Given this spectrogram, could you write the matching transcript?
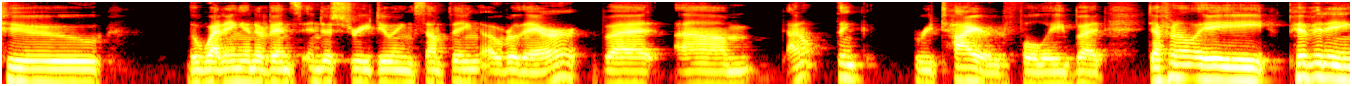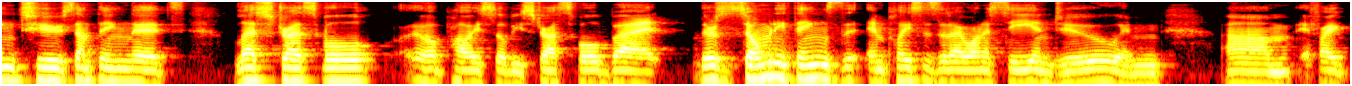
to the wedding and events industry doing something over there, but um, I don't think retired fully, but definitely pivoting to something that's less stressful. It'll probably still be stressful, but there's so many things that, and places that I want to see and do. And um, if I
